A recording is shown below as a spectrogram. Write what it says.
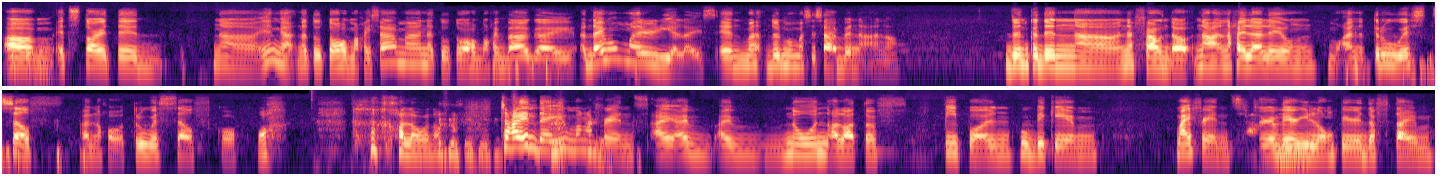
Um, it started na, yun nga, natuto ako makisama, natuto ako makibagay. Ang dami mong ma-realize. And ma- doon mo masasabi na ano, doon ko din na, na found out, na nakilala yung ano, truest self, ano ko, truest self ko. Wow. Kala ko na. Tsaka hindi, yung mga friends. I, I've, I've known a lot of people who became my friends for a very long period of time.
